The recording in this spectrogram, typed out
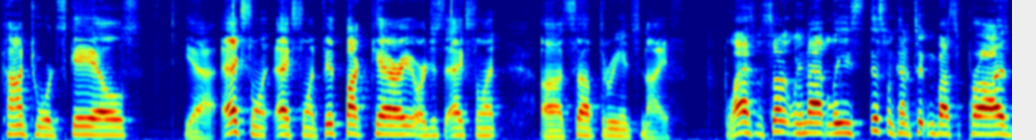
contoured scales. Yeah, excellent, excellent fifth pocket carry or just excellent uh, sub three inch knife. Last but certainly not least, this one kind of took me by surprise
